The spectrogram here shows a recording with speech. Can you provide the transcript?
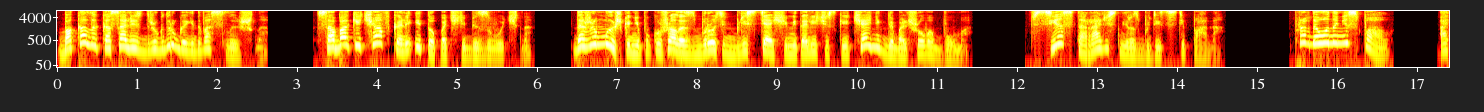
Бокалы касались друг друга едва слышно. Собаки чавкали, и то почти беззвучно. Даже мышка не покушалась сбросить блестящий металлический чайник для большого бума. Все старались не разбудить Степана. Правда, он и не спал, а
